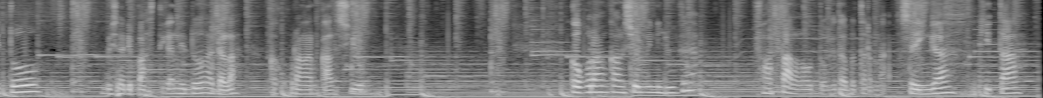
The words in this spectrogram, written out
Itu bisa dipastikan itu adalah kekurangan kalsium. Kekurangan kalsium ini juga fatal untuk kita beternak. Sehingga kita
